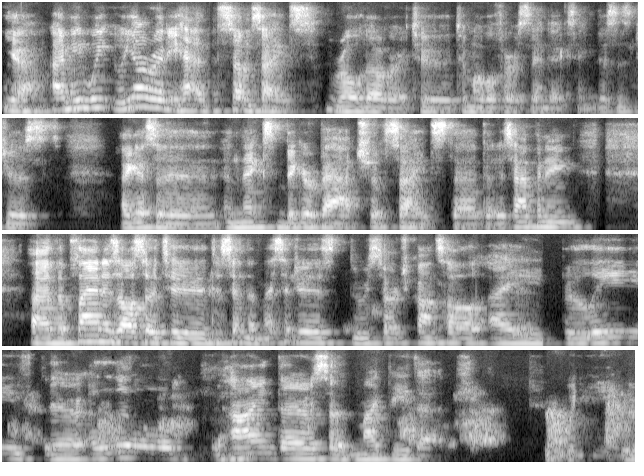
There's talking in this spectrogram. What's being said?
Yeah, I mean, we, we already had some sites rolled over to, to mobile first indexing. This is just, I guess, a, a next bigger batch of sites that, that is happening. Uh, the plan is also to, to send the messages through Search Console. I believe they're a little behind there, so it might be that we, we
